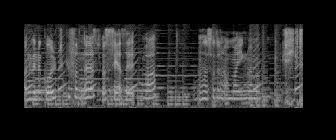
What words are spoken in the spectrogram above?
Und wenn du Gold gefunden hast, was sehr selten war, dann hast du dann auch mal irgendwann mal Punkte gekriegt.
